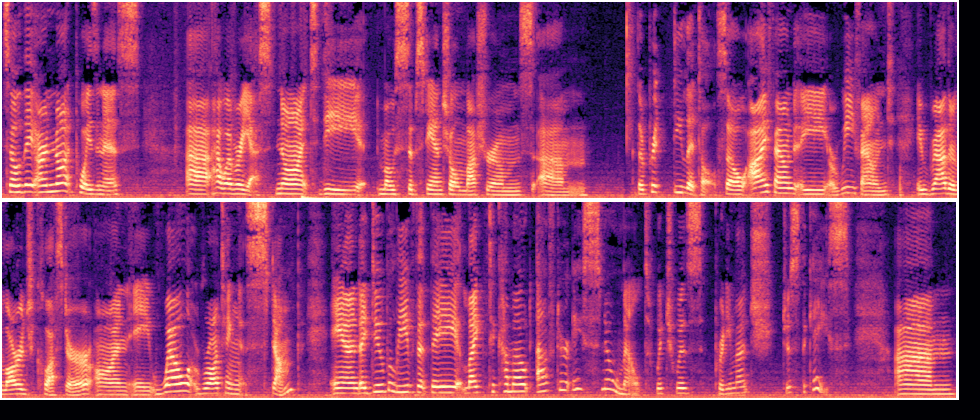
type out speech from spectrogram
so they are not poisonous. Uh, however, yes, not the most substantial mushrooms. Um, they're pretty little. So I found a, or we found a rather large cluster on a well rotting stump. And I do believe that they like to come out after a snow melt, which was pretty much just the case. Um,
